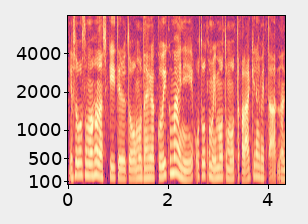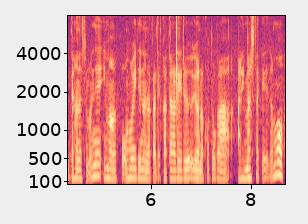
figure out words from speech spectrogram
でそもそも話聞いてるともう大学行く前に弟も妹もおったから諦めたなんて話もね今こう思い出の中で語られるようなことがありましたけれども。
